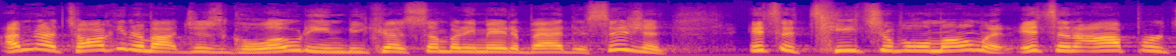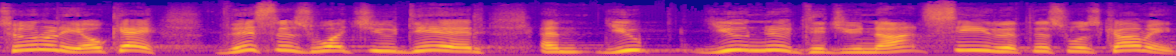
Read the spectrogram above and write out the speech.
I'm not talking about just gloating because somebody made a bad decision. It's a teachable moment. It's an opportunity. Okay, this is what you did and you you knew did you not see that this was coming?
